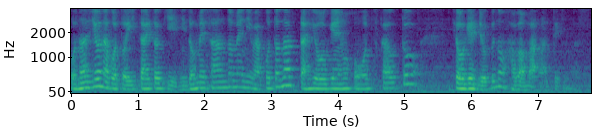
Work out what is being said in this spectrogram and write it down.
うん。同じようなことを言いたい時2度目3度目には異なった表現法を使うと表現力の幅も上がってきます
